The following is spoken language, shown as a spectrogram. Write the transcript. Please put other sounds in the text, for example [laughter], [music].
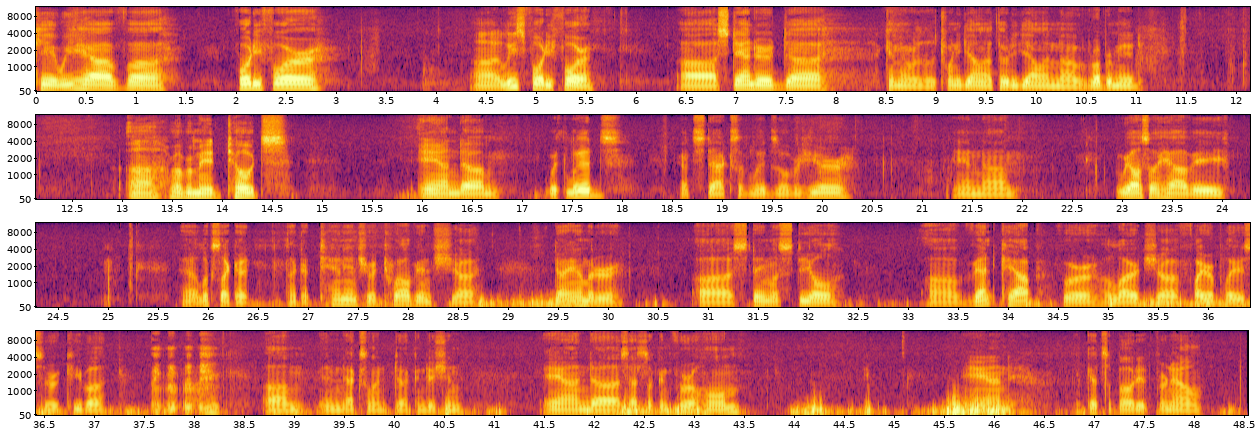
Okay, we have uh, 44, uh, at least 44 uh, standard, uh, I can't remember, was it a 20 gallon or 30 gallon uh, Rubbermaid, uh, Rubbermaid totes. And um, with lids, got stacks of lids over here. And um, we also have a, it looks like a like a 10 inch or a 12 inch diameter uh, stainless steel uh, vent cap for a large uh, fireplace or kiva [coughs] um, in excellent uh, condition. And uh, so that's looking for a home. And I think that's about it for now.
